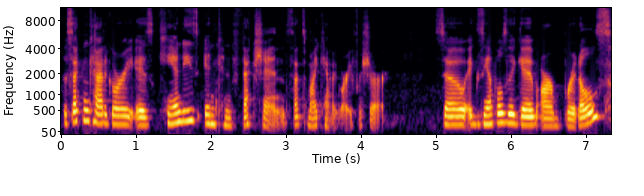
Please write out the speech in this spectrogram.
The second category is candies and confections. That's my category for sure. So, examples they give are brittles.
